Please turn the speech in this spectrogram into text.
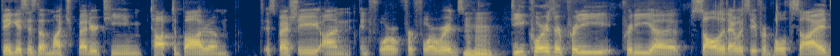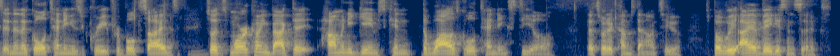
Vegas is the much better team, top to bottom, especially on in for for forwards. Mm-hmm. D-corps are pretty pretty uh, solid, I would say, for both sides, and then the goaltending is great for both sides. So it's more coming back to how many games can the Wild's goaltending steal. That's what it comes down to. But we, I have Vegas in six.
